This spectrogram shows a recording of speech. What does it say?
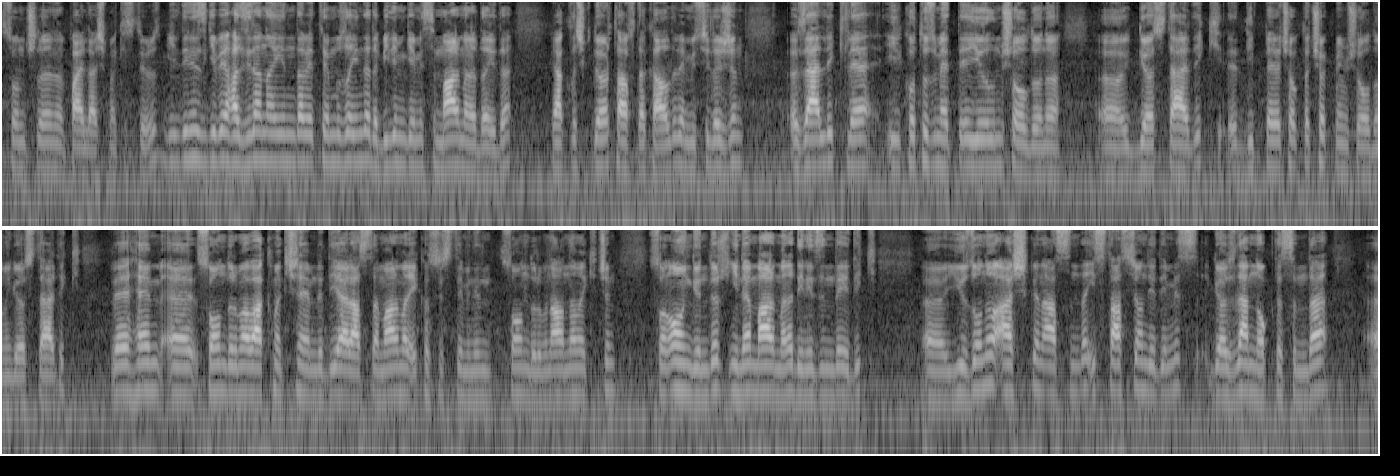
sonuçlarını paylaşmak istiyoruz. Bildiğiniz gibi Haziran ayında ve Temmuz ayında da bilim gemisi Marmara'daydı. Yaklaşık 4 hafta kaldı ve müsilajın özellikle ilk 30 metreye yığılmış olduğunu e, gösterdik. E, Diplere çok da çökmemiş olduğunu gösterdik. Ve hem e, son duruma bakmak için hem de diğer aslında Marmara ekosisteminin son durumunu anlamak için son 10 gündür yine Marmara Denizi'ndeydik. E, 110'u aşkın aslında istasyon dediğimiz gözlem noktasında e,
